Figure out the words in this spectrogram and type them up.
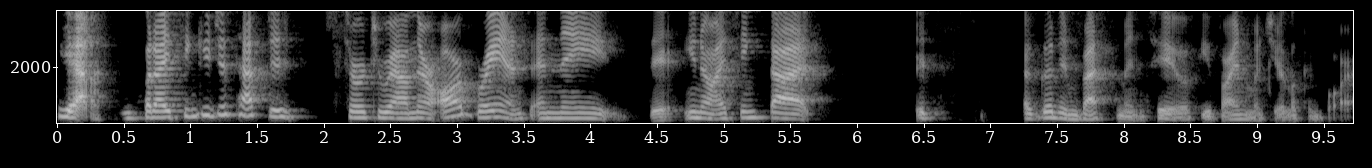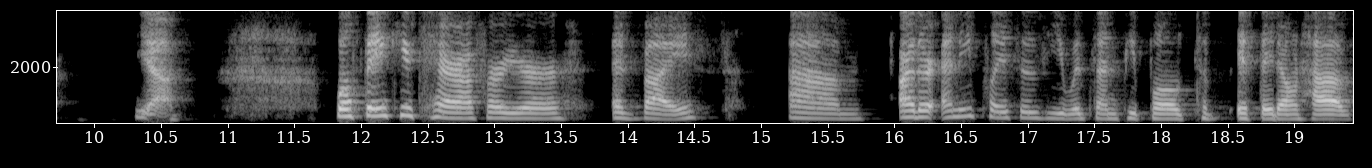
Yeah. But I think you just have to search around. There are brands, and they, they, you know, I think that it's a good investment too if you find what you're looking for. Yeah. Well, thank you, Tara, for your advice. Um, are there any places you would send people to if they don't have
